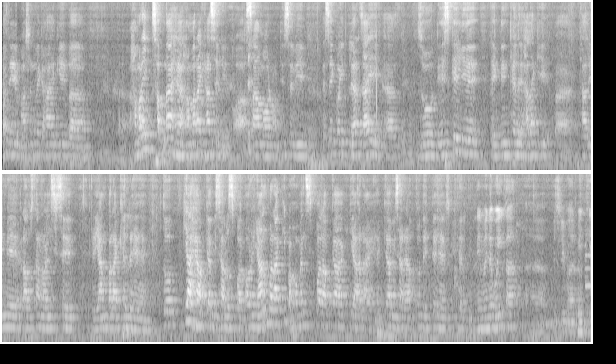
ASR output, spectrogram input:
अपने भाषण में कहा है कि हमारा एक सपना है, हमारा यहाँ से भी आसाम और नॉर्थ ईस्ट से भी ऐसे कोई प्लेयर जाए जो देश के लिए एक दिन खेले, हालाँकि हाल ही में राजस्थान रॉयल्स से रियान पराग खेल रहे हैं। तो क्या है आपका विचार उस पर और रियान पराग की परफॉर्मेंस पर आपका क्या राय है? क्या विचार है? आप तो देखते हैं उसकी खेल। नहीं, मैंने वही कहा पिछली बार भी कि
